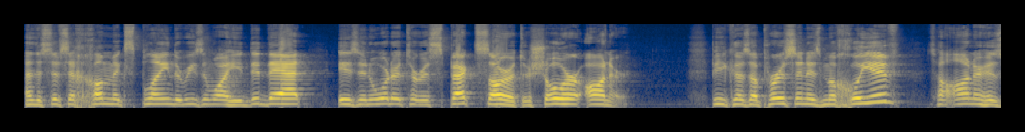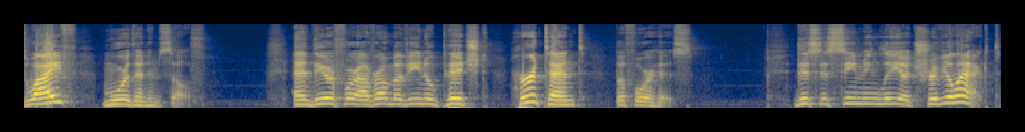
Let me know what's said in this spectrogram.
And the Sifsei Chacham explained the reason why he did that is in order to respect Sarah, to show her honor. Because a person is mechuyev to honor his wife more than himself and therefore Avram Avinu pitched her tent before his. This is seemingly a trivial act,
